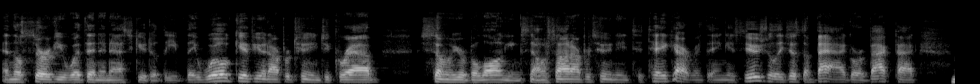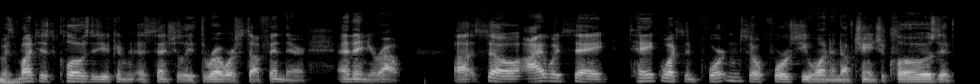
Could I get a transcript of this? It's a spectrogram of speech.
and they'll serve you with it and ask you to leave. They will give you an opportunity to grab some of your belongings. Now, it's not an opportunity to take everything. It's usually just a bag or a backpack, mm-hmm. as much as clothes as you can essentially throw or stuff in there, and then you're out. Uh, so I would say take what's important. So of course you want enough change of clothes. If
